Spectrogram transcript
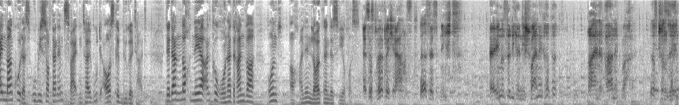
Ein Manko, das Ubisoft dann im zweiten Teil gut ausgebügelt hat, der dann noch näher an Corona dran war und auch an den Leugnern des Virus. Es ist wirklich ernst. Das ist nichts. Erinnerst du dich an die Schweinegrippe? Reine Panikmache. Wirst schon sehen.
